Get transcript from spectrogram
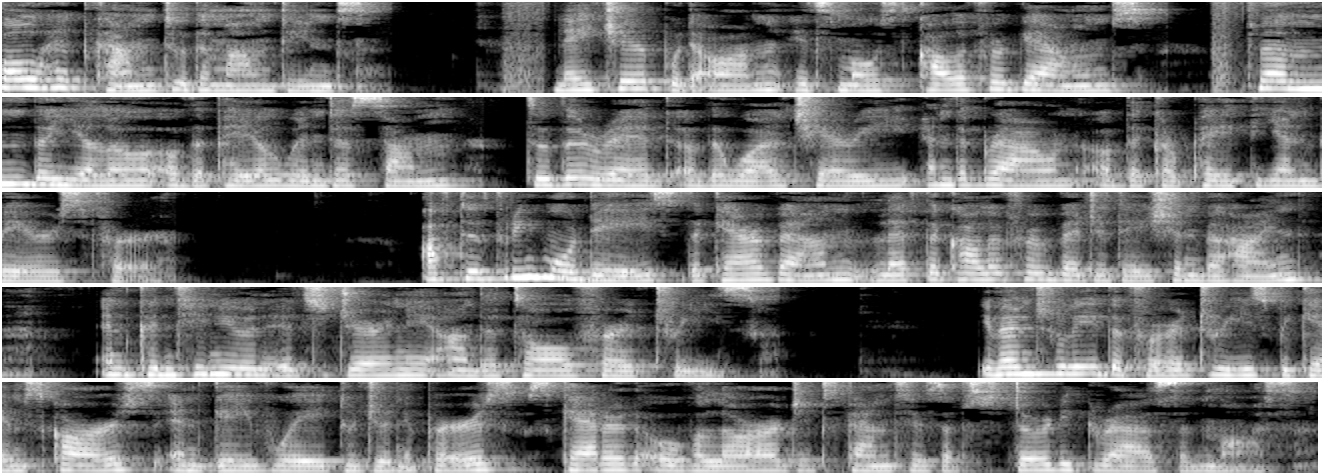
Fall had come to the mountains. Nature put on its most colorful gowns, from the yellow of the pale winter sun to the red of the wild cherry and the brown of the Carpathian bear's fur. After three more days, the caravan left the colorful vegetation behind and continued its journey under tall fir trees. Eventually, the fir trees became scarce and gave way to junipers scattered over large expanses of sturdy grass and moss.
